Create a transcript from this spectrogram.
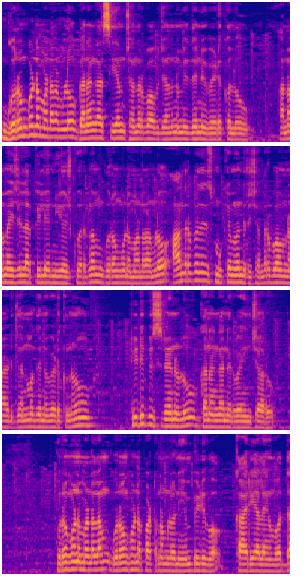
గురంగొండ మండలంలో ఘనంగా సీఎం చంద్రబాబు జన్మదిన వేడుకలు. అన్నమయ్య జిల్లా పీలే నియోజకవర్గం గురంగొండ మండలంలో ఆంధ్రప్రదేశ్ ముఖ్యమంత్రి చంద్రబాబు నాయుడు జన్మదిన వేడుకలను టీడీపీ శ్రేణులు ఘనంగా నిర్వహించారు. గురంకొండ మండలం గురంకొండ పట్టణంలోని ఎంపీడీఓ కార్యాలయం వద్ద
